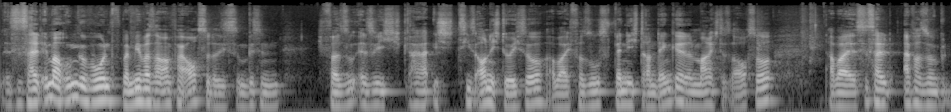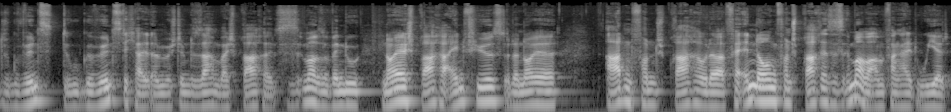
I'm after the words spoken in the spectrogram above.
Es ist halt immer ungewohnt. Bei mir war es am Anfang auch so, dass ich so ein bisschen. Ich versuche, also ich, ich ziehe es auch nicht durch so, aber ich versuche es, wenn ich dran denke, dann mache ich das auch so. Aber es ist halt einfach so, du gewöhnst, du gewöhnst dich halt an bestimmte Sachen bei Sprache. Es ist immer so, wenn du neue Sprache einführst oder neue Arten von Sprache oder Veränderungen von Sprache, ist es immer am Anfang halt weird.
